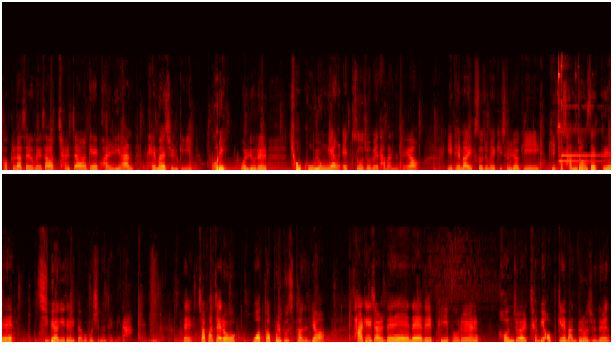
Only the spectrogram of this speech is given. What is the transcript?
더클라세움에서 철저하게 관리한 대마 줄기, 뿌리 원료를 초고용량 엑소좀에 담았는데요. 이 대마 엑소좀의 기술력이 기초 3종 세트에 집약이 되어 있다고 보시면 됩니다. 네, 첫 번째로 워터풀 부스터는요. 사계절 내내 내 피부를 건조할 틈이 없게 만들어주는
